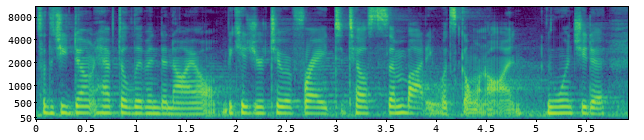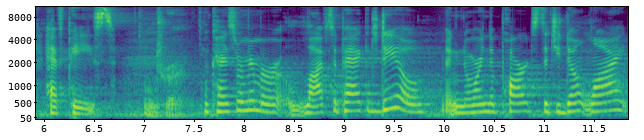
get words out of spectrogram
so that you don't have to live in denial because you're too afraid to tell somebody what's going on. We want you to have peace. That's right. Okay, so remember, life's a package deal. Ignoring the parts that you don't like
